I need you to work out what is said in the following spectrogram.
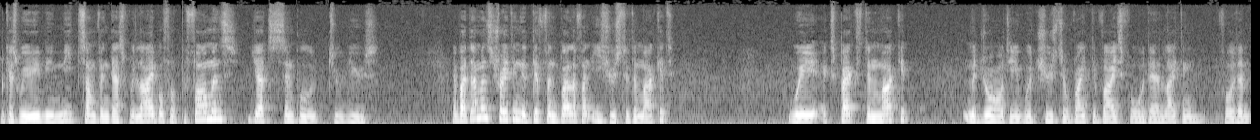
Because we really need something that's reliable for performance, yet simple to use. And by demonstrating the different relevant issues to the market, we expect the market majority will choose the right device for their lighting for the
